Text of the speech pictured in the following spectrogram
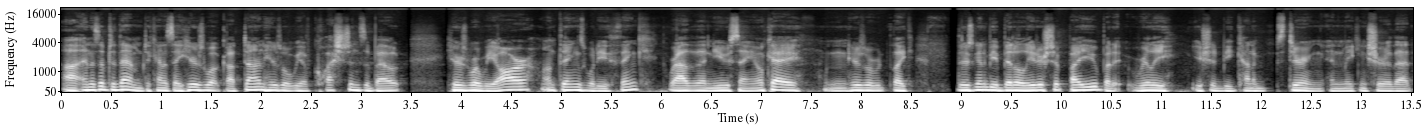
Uh, and it's up to them to kind of say, here's what got done, here's what we have questions about, here's where we are on things. What do you think? Rather than you saying, okay, here's where, like, there's going to be a bit of leadership by you, but it really, you should be kind of steering and making sure that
